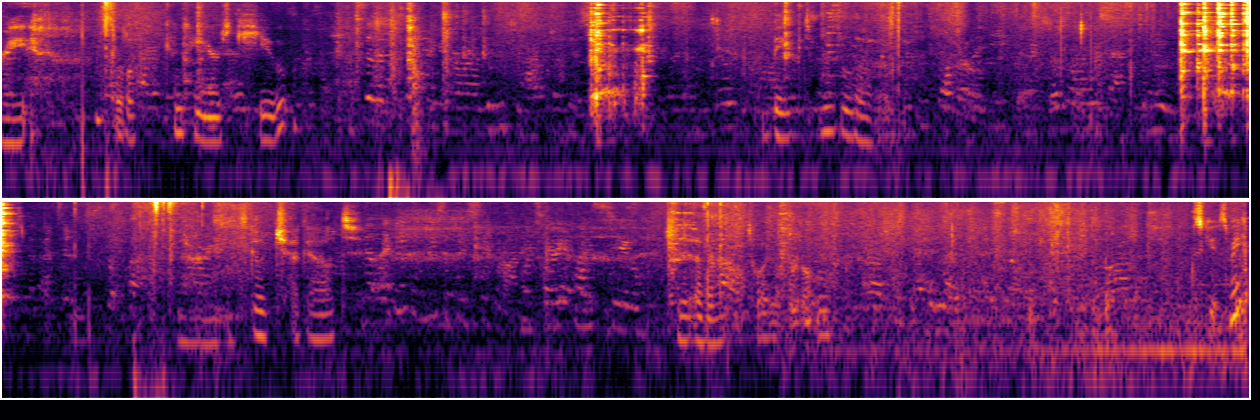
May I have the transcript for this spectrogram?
right, this little container's cute. Baked with love. All right, let's go check out the other toilet room. Excuse me.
